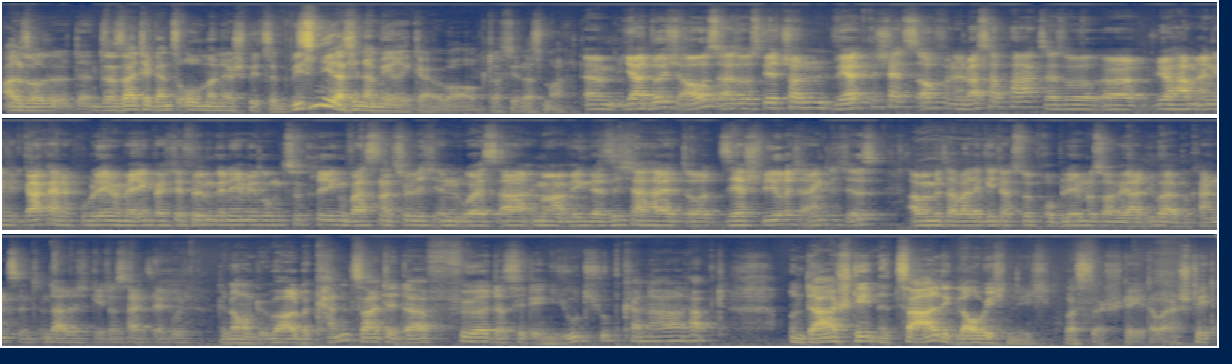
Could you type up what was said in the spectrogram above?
Also da seid ihr ganz oben an der Spitze. Wissen die das in Amerika überhaupt, dass ihr das macht? Ähm, ja, durchaus. Also es wird schon wertgeschätzt auch von den Wasserparks. Also äh, wir haben eigentlich gar keine Probleme mehr, irgendwelche Filmgenehmigungen zu kriegen, was natürlich in den USA immer wegen der Sicherheit dort sehr schwierig eigentlich ist. Aber mittlerweile geht das so problemlos, weil wir halt überall bekannt sind und dadurch geht das halt sehr gut. Genau, und überall bekannt seid ihr dafür, dass ihr den YouTube-Kanal habt Und da steht eine Zahl, die glaube ich nicht, was da steht, aber da steht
